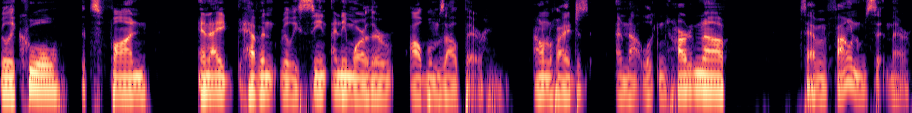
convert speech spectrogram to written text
really cool. It's fun, and I haven't really seen any more of their albums out there. I don't know if I just am not looking hard enough. Just haven't found them sitting there.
